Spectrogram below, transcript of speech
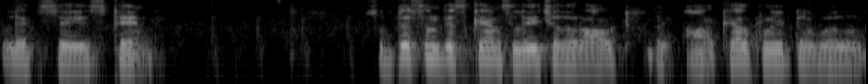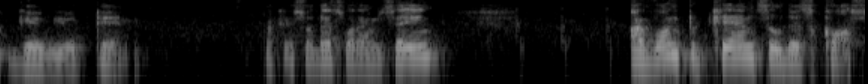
let's say is 10 so this and this cancel each other out. The uh, calculator will give you 10. Okay, so that's what I'm saying. I want to cancel this cos.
